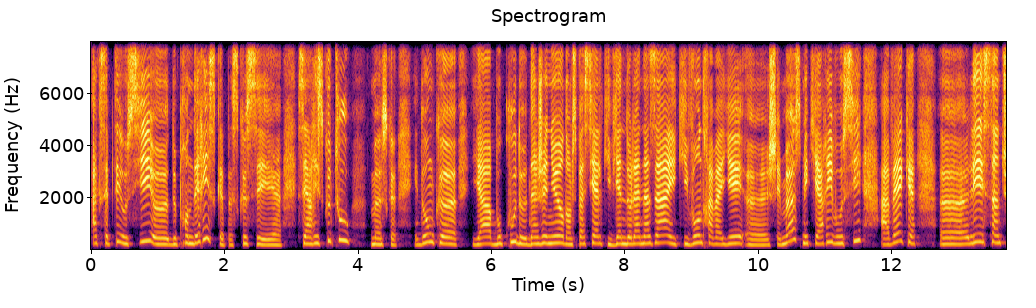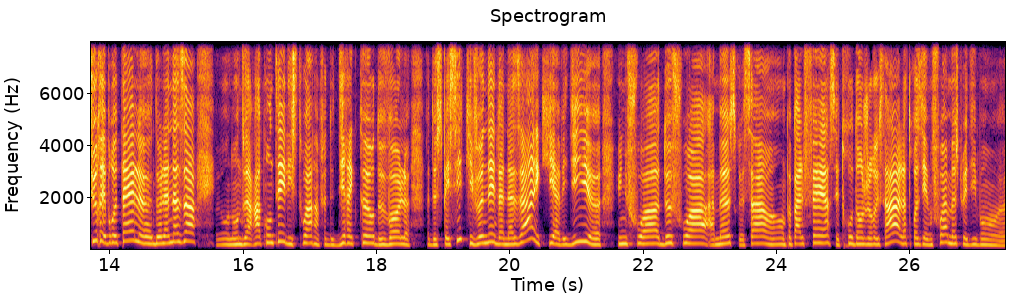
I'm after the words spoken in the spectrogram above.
accepter aussi de prendre des risques parce que c'est c'est un risque tout, Musk. Et donc il y a beaucoup d'ingénieurs dans le spatial qui viennent de la NASA et qui vont travailler chez Musk, mais qui arrivent aussi avec les ceintures et bretelles de la NASA. On, on nous a raconté l'histoire en fait, de directeurs de vol de Qui venait de la NASA et qui avait dit euh, une fois, deux fois à Musk, ça, on peut pas le faire, c'est trop dangereux, ça. La troisième fois, Musk lui a dit, bon, euh,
